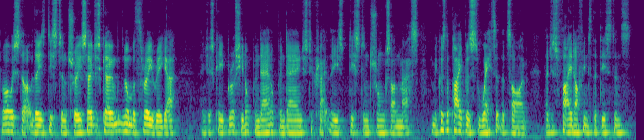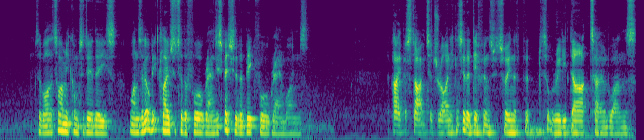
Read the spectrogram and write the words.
But I always start with these distant trees. So just go in with number three rigger and just keep brushing up and down, up and down, just to create these distant trunks en masse. And because the paper's wet at the time, they just fade off into the distance. So by the time you come to do these ones a little bit closer to the foregrounds, especially the big foreground ones, the paper's starting to dry and you can see the difference between the, the sort of really dark toned ones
